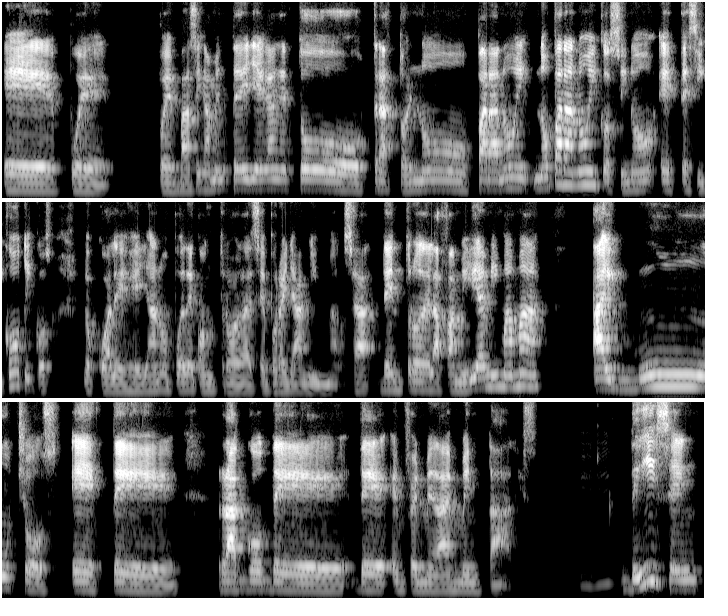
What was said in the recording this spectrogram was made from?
eh, pues, pues básicamente llegan estos trastornos paranoicos, no paranoicos, sino este, psicóticos, los cuales ella no puede controlarse por ella misma. O sea, dentro de la familia de mi mamá hay muchos, este, rasgos de, enfermedades mentales. Dicen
